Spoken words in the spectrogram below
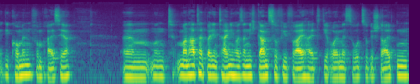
äh, gekommen vom Preis her. Ähm, und man hat halt bei den Tiny Häusern nicht ganz so viel Freiheit, die Räume so zu gestalten.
